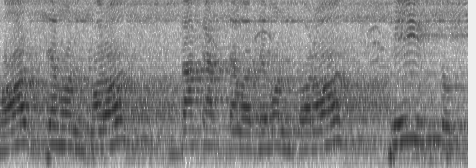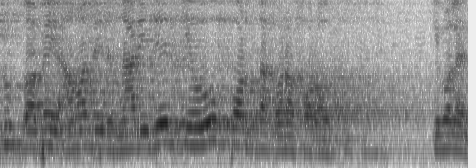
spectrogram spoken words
হজ যেমন ফরজ জাকাত দেওয়া যেমন ফরজ, ঠিক তদ্রুপভাবে আমাদের নারীদেরকেও পর্দা করা ফরজ। কি বলেন?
